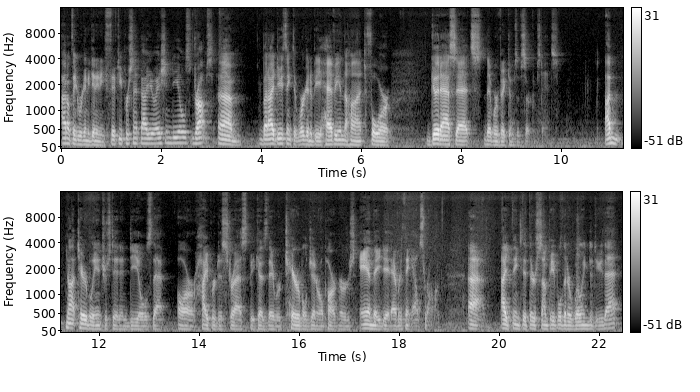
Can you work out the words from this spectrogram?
I don't think we're going to get any 50% valuation deals drops. Um, but I do think that we're going to be heavy in the hunt for good assets that were victims of circumstance. I'm not terribly interested in deals that are hyper distressed because they were terrible general partners and they did everything else wrong. Uh, I think that there's some people that are willing to do that,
